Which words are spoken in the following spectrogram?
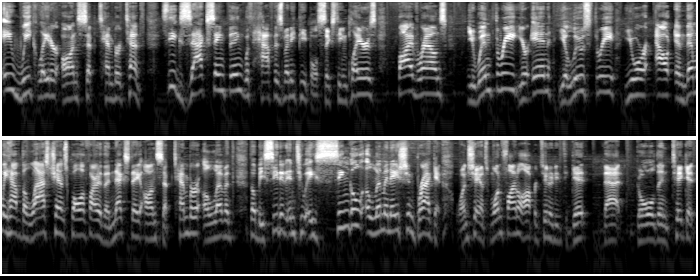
a week later on September 10th. It's the exact same thing with half as many people 16 players, five rounds. You win three, you're in. You lose three, you're out. And then we have the last chance qualifier the next day on September 11th. They'll be seeded into a single elimination bracket. One chance, one final opportunity to get that golden ticket.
